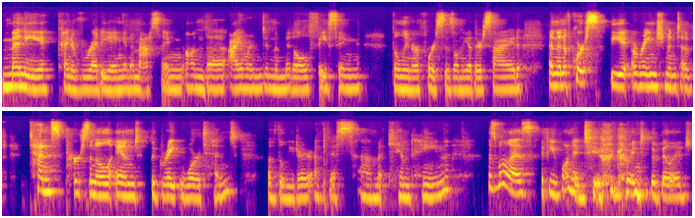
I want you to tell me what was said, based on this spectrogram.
many kind of readying and amassing on the island in the middle, facing the lunar forces on the other side. And then, of course, the arrangement of tents, personal, and the great war tent of the leader of this um, campaign, as well as if you wanted to go into the village,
